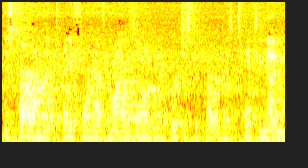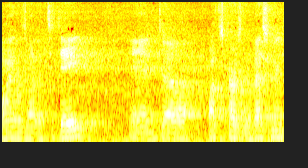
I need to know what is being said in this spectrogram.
This car only had 24 and a half miles on when I purchased the car. It has 29 miles on it today. And uh, bought this car as an investment.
